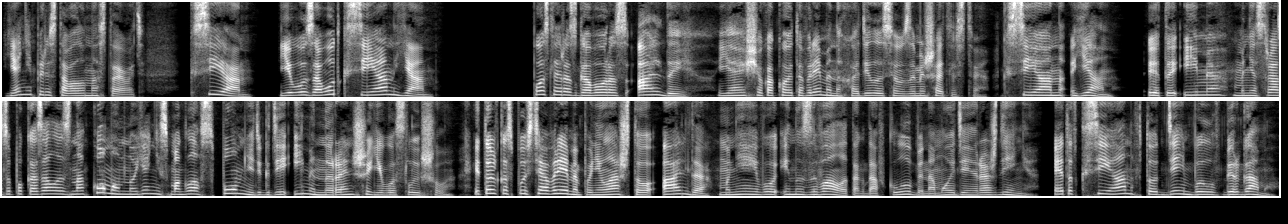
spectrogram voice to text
Я не переставала настаивать. Ксиан. Его зовут Ксиан Ян. После разговора с Альдой я еще какое-то время находилась в замешательстве. Ксиан Ян. Это имя мне сразу показалось знакомым, но я не смогла вспомнить, где именно раньше его слышала. И только спустя время поняла, что Альда мне его и называла тогда в клубе на мой день рождения. Этот Ксиан в тот день был в Бергамо.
